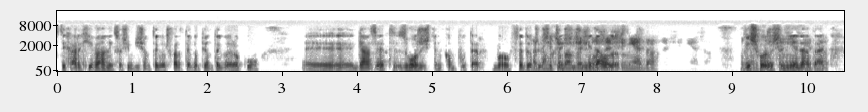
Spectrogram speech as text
z tych archiwalnych z 84-5 roku e, gazet złożyć ten komputer, bo wtedy oczywiście części się nie dało. Że się nie da. Wyszło, że się nie da, tak.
